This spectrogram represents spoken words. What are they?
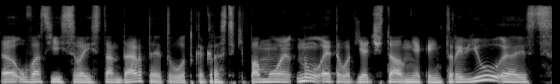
а, у вас есть свои стандарты? Это вот как раз-таки, по-моему, ну, это вот я читал некое интервью а, с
